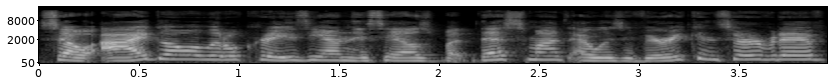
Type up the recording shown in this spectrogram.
So i go a little crazy on the sales but this month i was very conservative.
